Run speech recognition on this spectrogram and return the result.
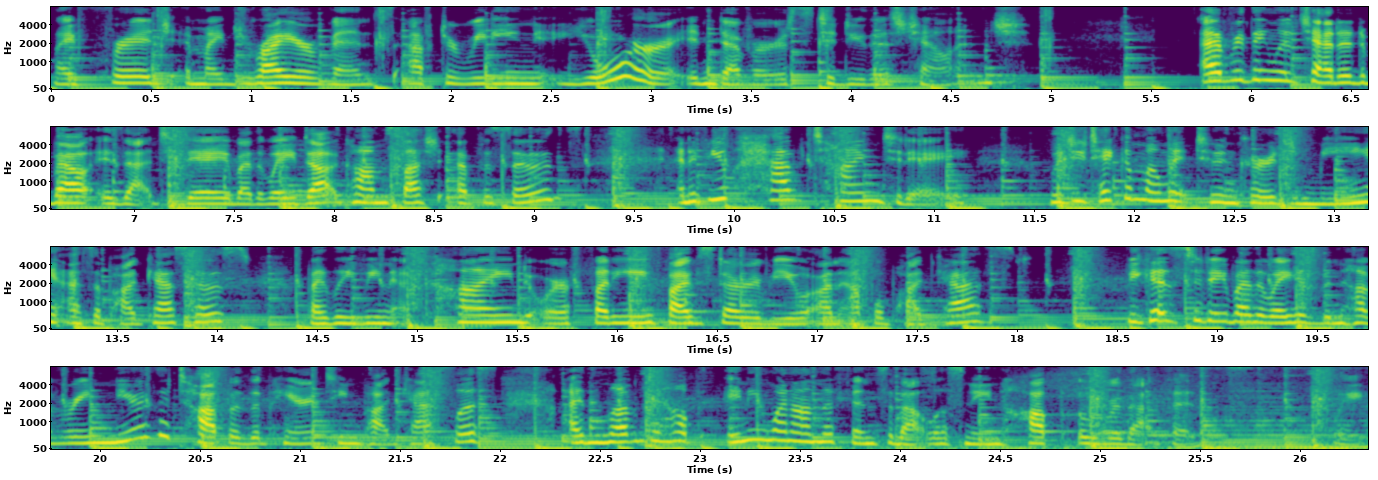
my fridge, and my dryer vents after reading your endeavors to do this challenge. Everything we've chatted about is at todaybytheway.com slash episodes. And if you have time today, would you take a moment to encourage me as a podcast host by leaving a kind or funny five star review on Apple Podcast? Because today, by the way, has been hovering near the top of the parenting podcast list, I'd love to help anyone on the fence about listening hop over that fence. Wait,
